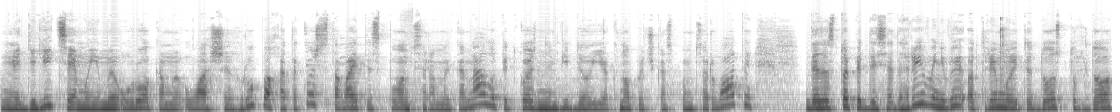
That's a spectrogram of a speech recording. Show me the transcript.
діліться моїми уроками у ваших групах, а також ставайте спонсорами каналу. Під кожним відео є кнопочка спонсорувати, де за 150 гривень ви отримуєте доступ до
